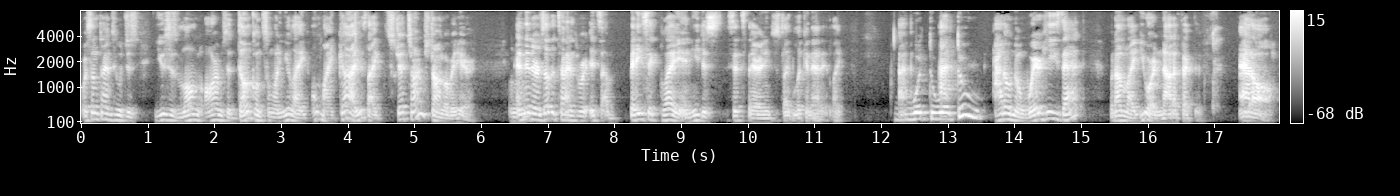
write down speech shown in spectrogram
Or sometimes he'll just use his long arms to dunk on someone, and you're like, oh my god, he's like Stretch Armstrong over here. Mhm. And then there's other times where it's a basic play, and he just sits there and he's just like looking at it, like I- what do I, I- do? I don't know where he's at, but I'm like, you are not effective at all.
